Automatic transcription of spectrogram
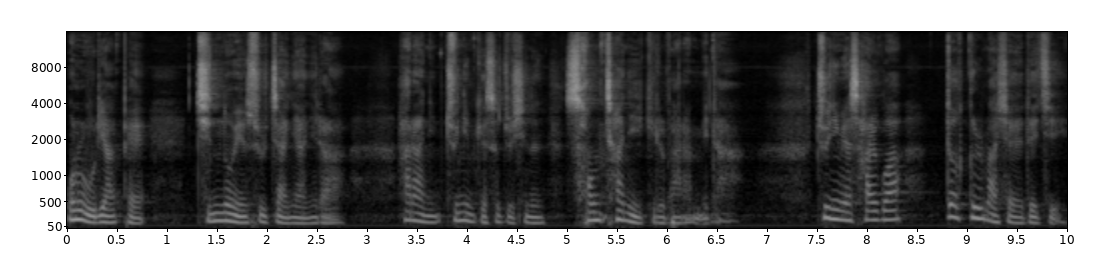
오늘 우리 앞에 진노의 술잔이 아니라 하나님 주님께서 주시는 성찬이 있기를 바랍니다. 주님의 살과 떡을 마셔야 되지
